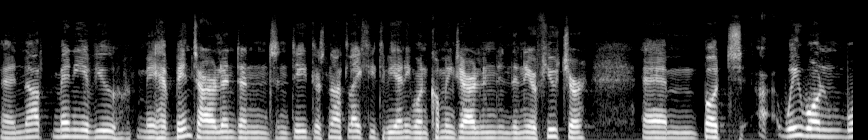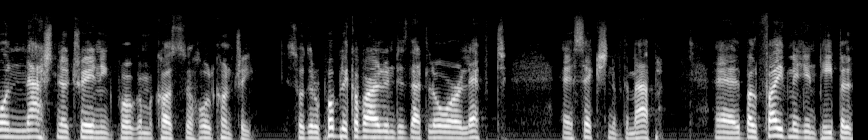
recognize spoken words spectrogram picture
uh, not many of you may have been to Ireland, and indeed, there's not likely to be anyone coming to Ireland in the near future. Um, but uh, we won one national training program across the whole country. So the Republic of Ireland is that lower left uh, section of the map. Uh, about 5 million people,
